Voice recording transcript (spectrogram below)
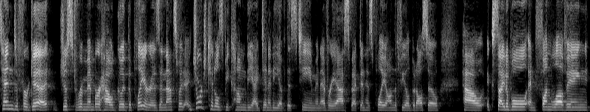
tend to forget just remember how good the player is. And that's what George Kittle's become the identity of this team in every aspect in his play on the field but also how excitable and fun loving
